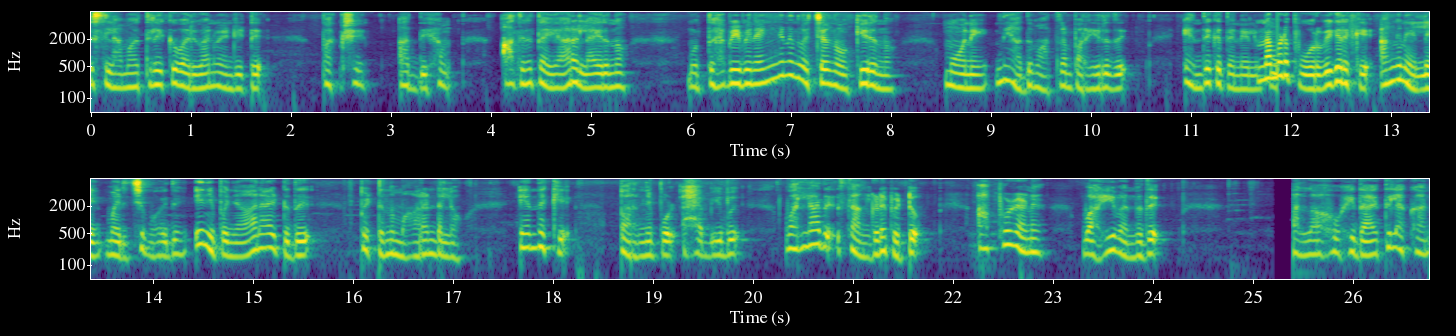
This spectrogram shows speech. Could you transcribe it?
ഇസ്ലാമത്തിലേക്ക് വരുവാൻ വേണ്ടിയിട്ട്. പക്ഷേ അദ്ദേഹം അതിന് തയ്യാറല്ലായിരുന്നു. മുത്ത് ഹബീബിനെ എങ്ങനെയെന്ന് വെച്ചാൽ നോക്കിയിരുന്നു. മോനെ നീ അത് മാത്രം പറയരുത്. എന്തൊക്കെ തന്നെയാലും നമ്മുടെ പൂർവികരൊക്കെ അങ്ങനെയല്ലേ മരിച്ചു പോയത് ഇനിയിപ്പോൾ ഞാനായിട്ടിത് പെട്ടെന്ന് മാറണ്ടല്ലോ? എന്നൊക്കെ പറഞ്ഞപ്പോൾ ഹബീബ് വല്ലാതെ സങ്കടപ്പെട്ടു. അപ്പോഴാണ് വഹി വന്നത്. അള്ളാഹു ഹിദായത്തിലാക്കാൻ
